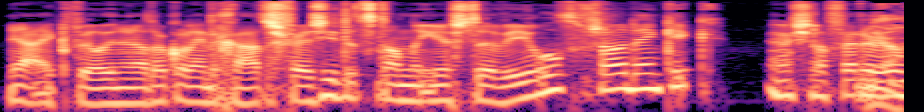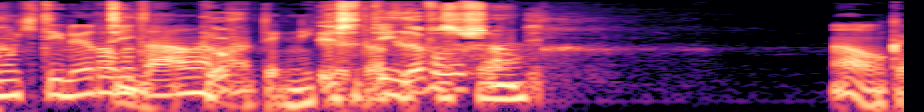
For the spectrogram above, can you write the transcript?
ja, ik speel inderdaad ook alleen de gratis versie. Dat is dan de eerste wereld of zo, denk ik. En als je dan verder Ja. wil, moet je 10 euro 10, betalen. Nou, ik denk niet Is het dat 10 dit levels of zo? eh, Oh, oké.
